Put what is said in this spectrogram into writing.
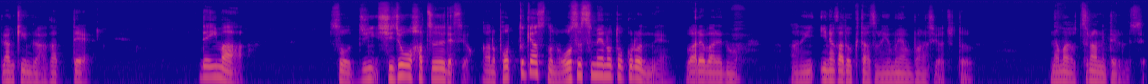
ランキングが上がって、で、今、そう、じ史上初ですよ。あの、ポッドキャストのおすすめのところにね、我々の、あの、い田舎ドクターズのよもやま話がちょっと、名前を連ねてるんですよ。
